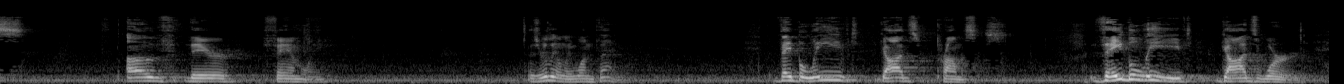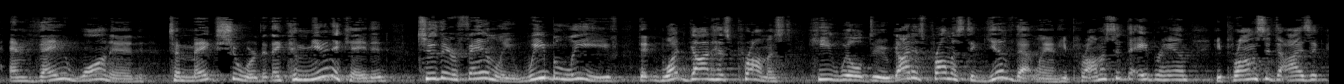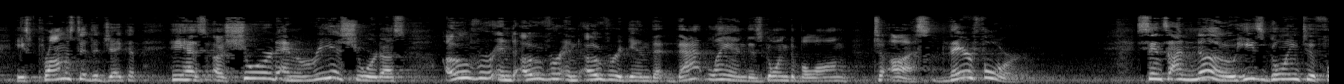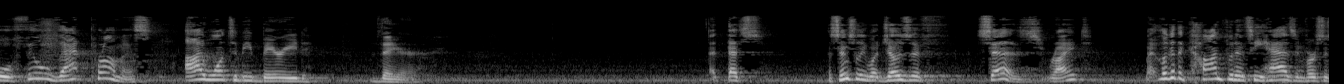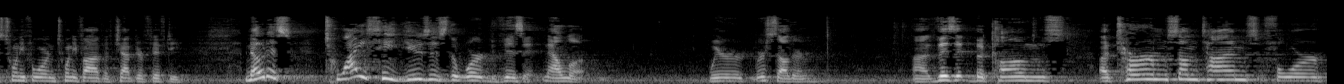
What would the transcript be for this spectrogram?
of their family? There's really only one thing. They believed God's promises. They believed God's word. And they wanted to make sure that they communicated to their family, we believe that what God has promised, He will do. God has promised to give that land. He promised it to Abraham. He promised it to Isaac. He's promised it to Jacob. He has assured and reassured us over and over and over again that that land is going to belong to us. Therefore, since I know He's going to fulfill that promise, I want to be buried there. That's essentially what Joseph says, right? Look at the confidence he has in verses 24 and 25 of chapter 50. Notice twice he uses the word visit. Now, look, we're, we're Southern. Uh, visit becomes a term sometimes for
